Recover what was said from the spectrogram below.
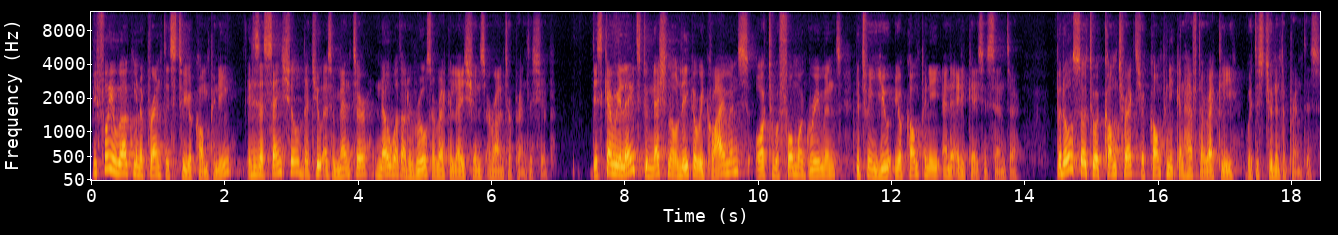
Before you welcome an apprentice to your company, it is essential that you as a mentor know what are the rules and regulations around your apprenticeship. This can relate to national legal requirements or to a formal agreement between you, your company and the education center, but also to a contract your company can have directly with the student apprentice.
